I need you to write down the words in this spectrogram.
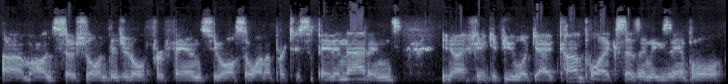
um, on social and digital for fans who also want to participate in that. And, you know, I think if you look at Complex as an example,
